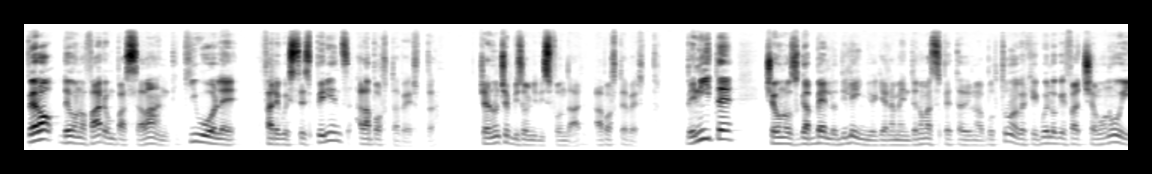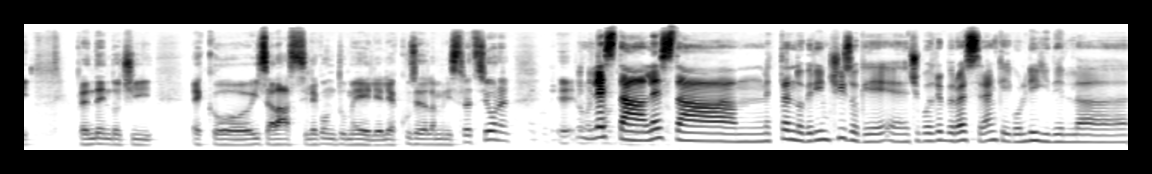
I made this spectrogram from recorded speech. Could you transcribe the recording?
però devono fare un passo avanti. Chi vuole fare questa esperienza ha la porta aperta, cioè non c'è bisogno di sfondare, la porta aperta. Venite, c'è uno sgabello di legno chiaramente, non aspettate una poltrona perché quello che facciamo noi prendendoci ecco, i salassi, le contumeli e le accuse dell'amministrazione. Ecco, eh, quindi lei sta, lei sta, mm, mettendo per inciso che eh, ci potrebbero essere anche i colleghi del,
